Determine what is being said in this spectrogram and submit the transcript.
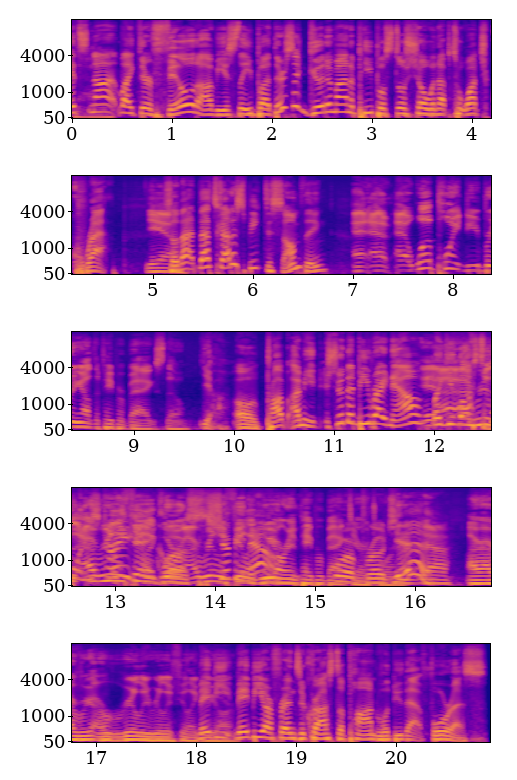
it's not like they're filled obviously but there's a good amount of people still showing up to watch crap Yeah. so that that's got to speak to something At, at, at what point do you bring out the paper bags, though? yeah oh prob i mean should it be right now like you I, lost I really, 20 I really straight feel like we're, I really Should feel like now. we are in paper bag We're territory. approaching. Yeah. yeah. I, I, re- I really, really feel like we maybe are. maybe our friends across the pond will do that for us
